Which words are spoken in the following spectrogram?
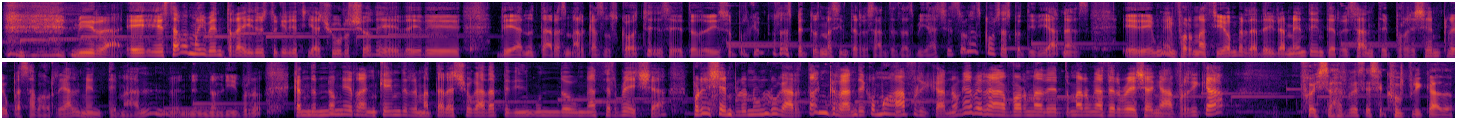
Mira, eh, estaba moi ben traído isto que decía Xurxo de, de, de, de anotar as marcas dos coches e eh, todo iso, porque un dos aspectos máis interesantes das viaxes son as cousas cotidianas. É eh, unha información verdadeiramente interesante. Por exemplo, eu pasaba realmente mal no libro cando non erranquén de rematar a xogada pedindo unha cervexa, por exemplo, nun lugar tan grande como África. Non haberá forma de tomar tomar unha cervexa en África? Pois ás veces é complicado.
